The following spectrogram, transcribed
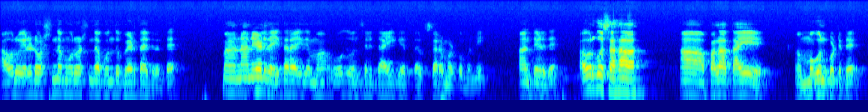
ಅವರು ಎರಡು ವರ್ಷದಿಂದ ಮೂರು ವರ್ಷದಿಂದ ಬಂದು ಬೇಡ್ತಾ ಇದ್ರಂತೆ. ನಾನು ಹೇಳಿದೆ, ಈ ಥರ ಇದೆಯಮ್ಮ ಹೋಗಿ ಒಂದ್ಸರಿ ತಾಯಿಗೆ ತಸ್ಕಾರ ಮಾಡ್ಕೊಂಬನ್ನಿ ಅಂತ ಹೇಳಿದೆ. ಅವ್ರಿಗೂ ಸಹ, ಆ, ಫಲ ತಾಯಿ ಮಗುನ ಕೊಟ್ಟಿದೆ.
